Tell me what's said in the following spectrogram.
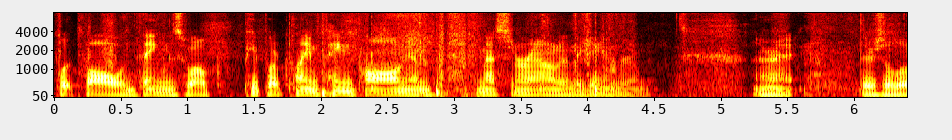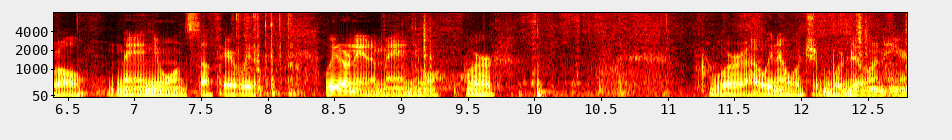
football and things while people are playing ping pong and messing around in the game room. All right, there's a little manual and stuff here. We we don't need a manual. We're we're uh, we know what we're doing here.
